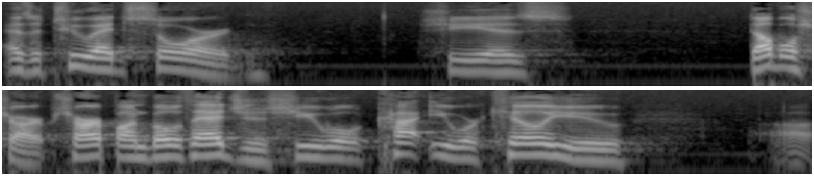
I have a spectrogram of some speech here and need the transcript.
as a two edged sword. She is double sharp, sharp on both edges. She will cut you or kill you. Uh,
